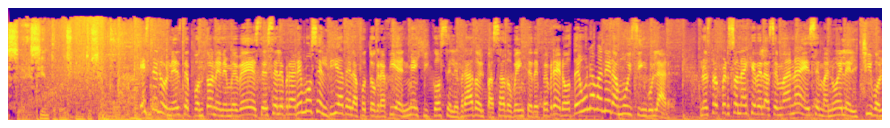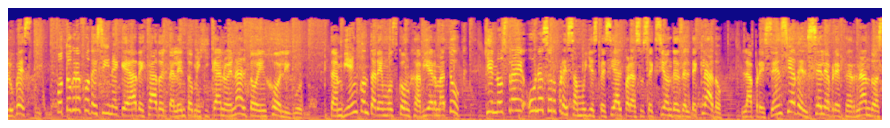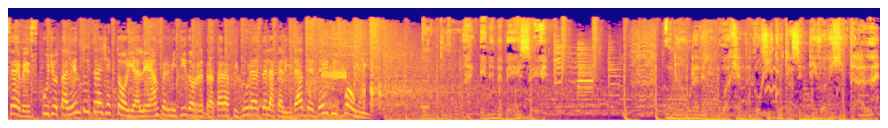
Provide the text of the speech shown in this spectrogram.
MBS 102.5. Este lunes de Pontón en MBS celebraremos el Día de la Fotografía en México, celebrado el pasado 20 de febrero de una manera muy singular. Nuestro personaje de la semana es Emanuel El Chivo Lubeski, fotógrafo de cine que ha dejado el talento mexicano en alto en Hollywood. También contaremos con Javier Matuk, quien nos trae una sorpresa muy especial para su sección desde el teclado, la presencia del célebre Fernando Aceves, cuyo talento y trayectoria le han permitido retratar a figuras de la calidad de David Bowie. en MBS. Una hora de lenguaje analógico trascendido a digital.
